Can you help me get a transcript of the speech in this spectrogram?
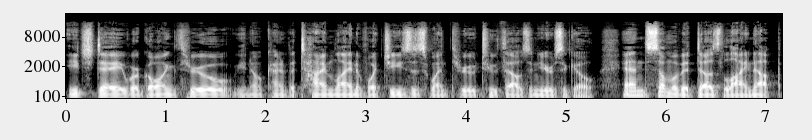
each day we're going through, you know, kind of a timeline of what Jesus went through 2000 years ago. And some of it does line up,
